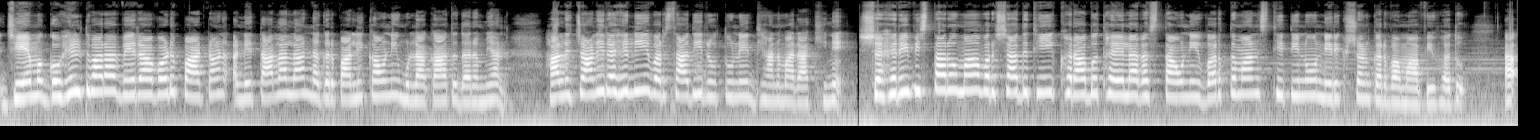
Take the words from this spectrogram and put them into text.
જેમ ગોહિલ દ્વારા વેરાવળ, પાટણ અને તાલાલા નગરપાલિકાઓની મુલાકાત દરમિયાન હાલ ચાલી રહેલી વરસાદી ઋતુને ધ્યાનમાં રાખીને શહેરી વિસ્તારોમાં વરસાદથી ખરાબ થયેલા રસ્તાઓની વર્તમાન સ્થિતિનું નિરીક્ષણ કરવામાં આવ્યું હતું. આ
